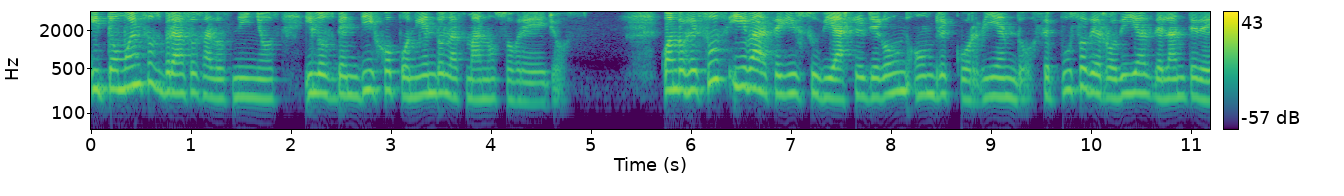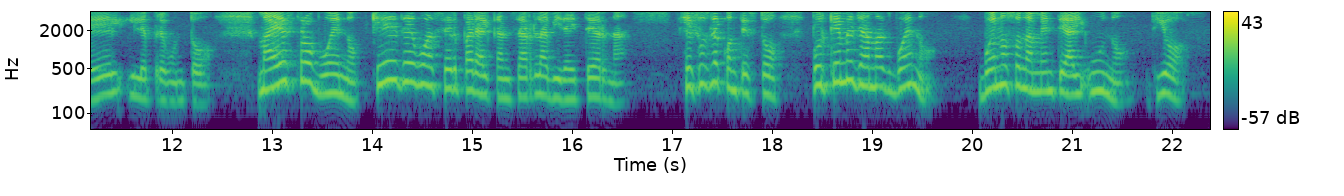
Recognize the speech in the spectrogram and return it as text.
Y tomó en sus brazos a los niños y los bendijo poniendo las manos sobre ellos. Cuando Jesús iba a seguir su viaje, llegó un hombre corriendo, se puso de rodillas delante de él y le preguntó, Maestro bueno, ¿qué debo hacer para alcanzar la vida eterna? Jesús le contestó, ¿por qué me llamas bueno? Bueno solamente hay uno, Dios.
